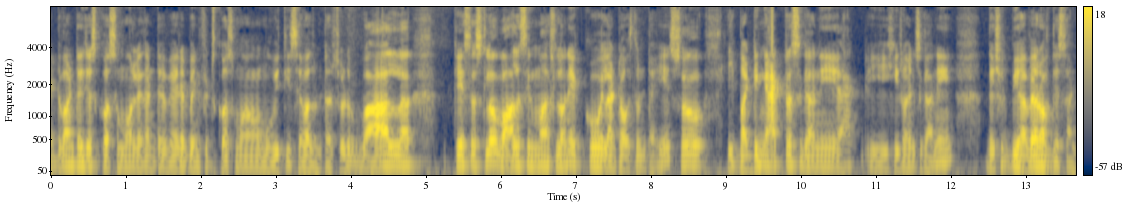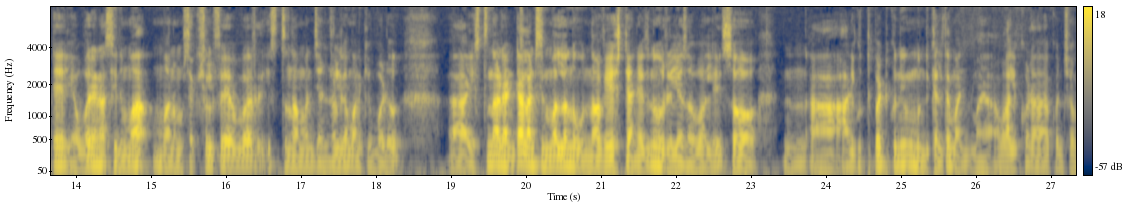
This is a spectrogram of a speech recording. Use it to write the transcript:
అడ్వాంటేజెస్ కోసమో లేదంటే వేరే బెనిఫిట్స్ కోసమో మూవీ తీసే వాళ్ళు ఉంటారు చూడు. వాళ్ళ కేసెస్లో వాళ్ళ సినిమాస్లోనే ఎక్కువ ఇలాంటివి అవుతుంటాయి. సో ఈ బడ్డింగ్ యాక్టర్స్ కానీ యాక్ట్ ఈ హీరోయిన్స్ కానీ they should be aware of this. అంటే ఎవరైనా సినిమా మనం సెక్షువల్ ఫేవర్ ఇస్తున్నామని జనరల్గా మనకి ఇవ్వడు ఇస్తున్నాడంటే అలాంటి సినిమాల్లో నువ్వు ఉన్న వేస్ట్ అనేది నువ్వు రిలీజ్ అవ్వాలి. సో అది గుర్తుపెట్టుకుని ముందుకెళ్తే వాళ్ళకి కూడా కొంచెం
